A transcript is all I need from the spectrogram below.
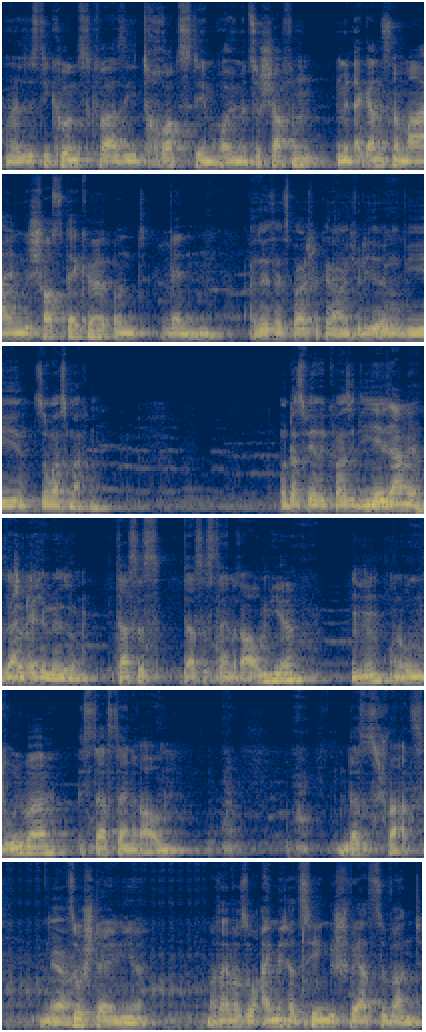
Und es ist die Kunst quasi trotzdem Räume zu schaffen mit einer ganz normalen Geschossdecke und Wänden. Also jetzt als Beispiel, keine Ahnung, ich will hier irgendwie sowas machen. Und das wäre quasi die Nee, sagen wir- sagen wirtschaftliche wir. Lösung. Das ist, das ist dein Raum hier und oben drüber ist das dein Raum. Und das ist schwarz. Ja. So Stellen hier. Machst einfach so 1,10 Meter geschwärzte Wand.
